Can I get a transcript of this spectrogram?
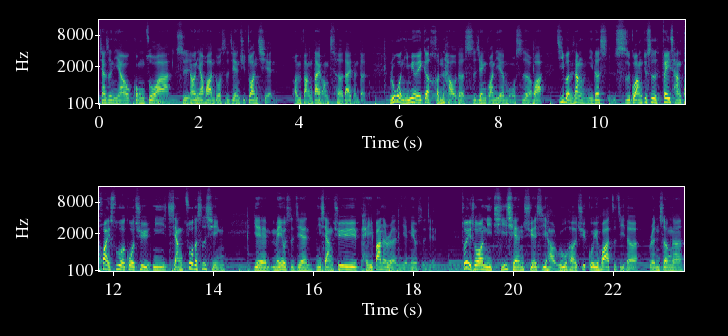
像是你要工作啊，是，然后你要花很多时间去赚钱、还房贷、还车贷等等。如果你没有一个很好的时间管理的模式的话，基本上你的时时光就是非常快速的过去，你想做的事情也没有时间，你想去陪伴的人也没有时间。所以说，你提前学习好如何去规划自己的人生呢，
